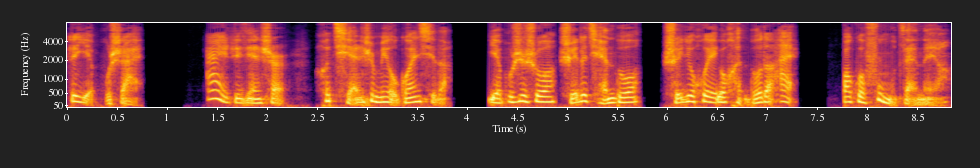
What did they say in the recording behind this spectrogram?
这也不是爱。爱这件事儿和钱是没有关系的，也不是说谁的钱多，谁就会有很多的爱，包括父母在内啊。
